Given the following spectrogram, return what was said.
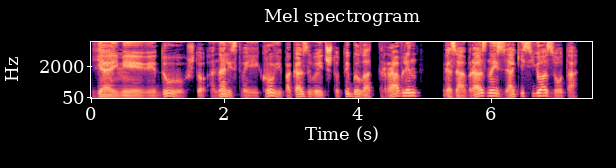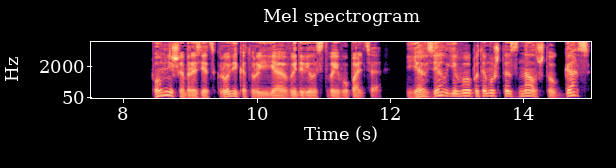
Я имею в виду, что анализ твоей крови показывает, что ты был отравлен газообразной закисью азота. Помнишь образец крови, который я выдавил из твоего пальца? Я взял его, потому что знал, что газ,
